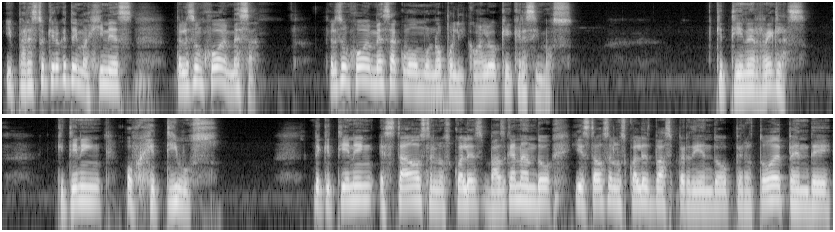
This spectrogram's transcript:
Y para esto quiero que te imagines, tal vez un juego de mesa, tal un juego de mesa como Monopoly, con algo que crecimos, que tiene reglas, que tienen objetivos, de que tienen estados en los cuales vas ganando y estados en los cuales vas perdiendo, pero todo depende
